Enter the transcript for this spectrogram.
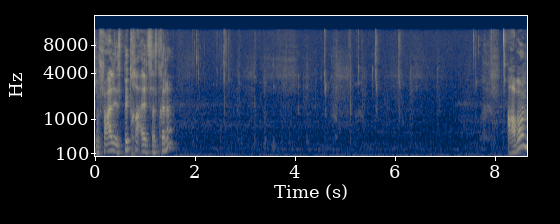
Die Schale ist bitterer als das drinne. Aber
